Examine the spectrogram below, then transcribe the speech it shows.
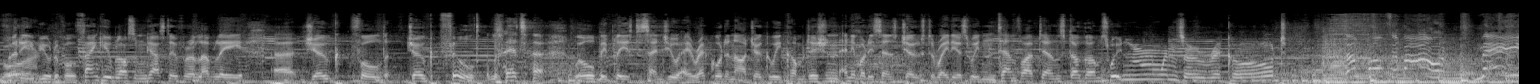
Very beautiful. Thank you, Blossom Casto, for a lovely uh, joke-filled, joke-filled letter. We'll be pleased to send you a record in our Joke a Week competition. Anybody sends jokes to Radio Sweden, 10510 Stockholm, Sweden, wins a record. Some folks are born made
